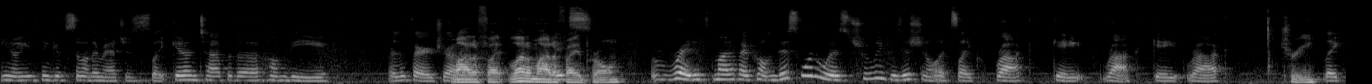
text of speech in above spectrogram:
you know, you think of some other matches like get on top of the Humvee or the fire truck. modified a lot of modified It's- prone. right, it's modified prone. This one was truly positional. It's like rock, gate, rock, gate, rock, Tree like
